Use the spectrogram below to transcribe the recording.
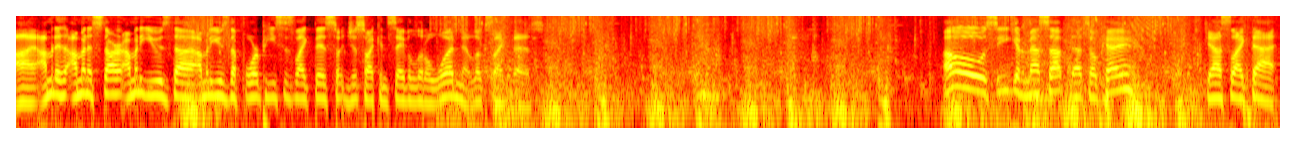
uh, I'm gonna I'm gonna start. I'm gonna use the I'm gonna use the four pieces like this, so, just so I can save a little wood, and it looks like this. Oh, see, you're gonna mess up. That's okay just like that.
